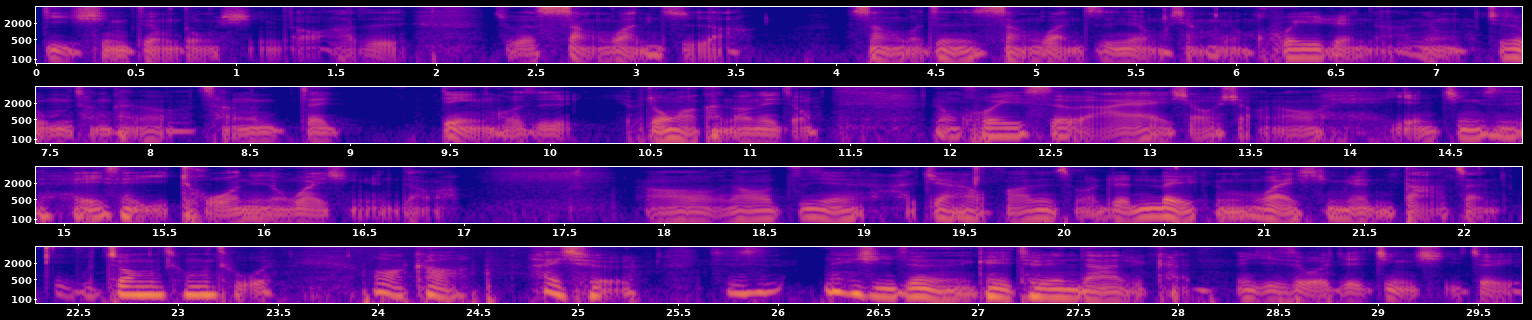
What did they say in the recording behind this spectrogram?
地心这种东西，你知道吗？它是住了上万只啊，上万真的是上万只那种像那种灰人啊，那种就是我们常看到常在电影或是动画看到那种那种灰色矮矮小小，然后眼睛是黑色一坨那种外星人，你知道吗？然后然后之前还竟然还有发生什么人类跟外星人大战武装冲突，欸，我靠！太扯了，就是那集真的可以推荐大家去看，那集是我觉得近期最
